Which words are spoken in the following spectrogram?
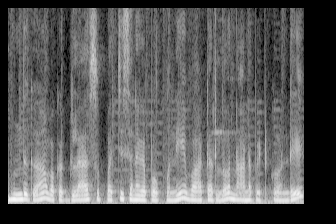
ముందుగా ఒక గ్లాసు పచ్చి శనగపప్పుని వాటర్లో నానబెట్టుకోండి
